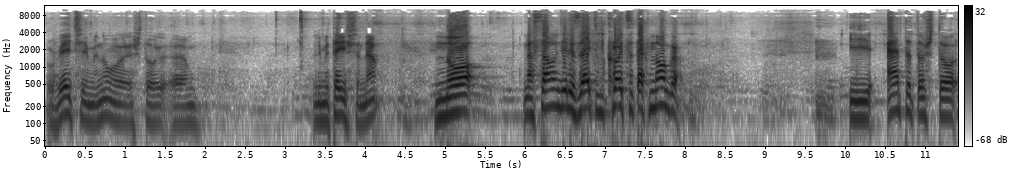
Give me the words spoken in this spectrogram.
увечьями, ну, что, эм, limitation, да? Но на самом деле за этим кроется так много. И это то, что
